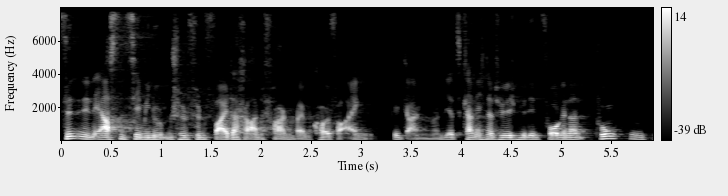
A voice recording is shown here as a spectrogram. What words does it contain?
sind in den ersten zehn Minuten schon fünf weitere Anfragen beim Käufer eingegangen. Und jetzt kann ich natürlich mit den vorgenannten Punkten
